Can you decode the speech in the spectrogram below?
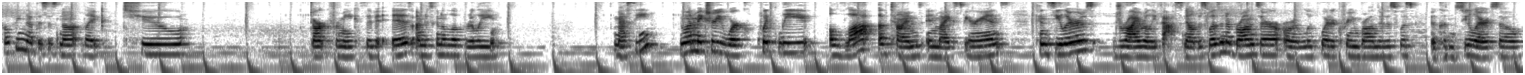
Hoping that this is not like too dark for me because if it is, I'm just gonna look really messy. You wanna make sure you work quickly. A lot of times in my experience, concealers dry really fast. Now this wasn't a bronzer or a liquid or cream bronzer, this was a concealer, so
